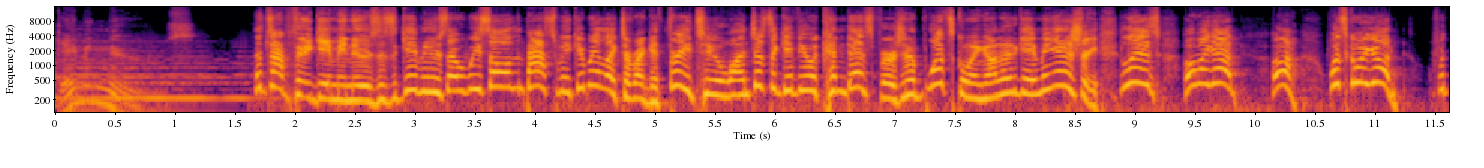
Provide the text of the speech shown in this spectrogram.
Gaming News. The top three gaming news is the gaming news that we saw in the past week, and we like to rank it three, two, one, just to give you a condensed version of what's going on in the gaming industry. Liz, oh my god, ah, what's going on? What,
